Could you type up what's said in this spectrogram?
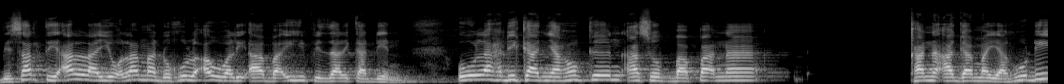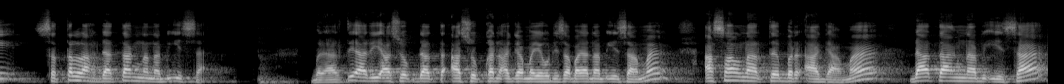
bisarti Allah yu'lama dukhulu awwali abaihi fi dzalika din. Ulah dikanyahokeun asup bapakna kana agama Yahudi setelah datang Nabi Isa berarti hari asub data asubkan agama Yahudi sabaya Nabi Isa mah asalna teu beragama datang Nabi Isa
